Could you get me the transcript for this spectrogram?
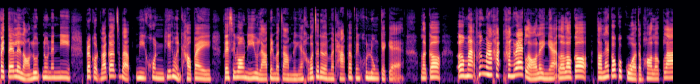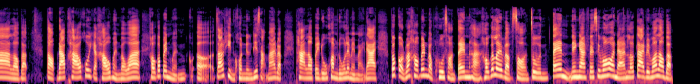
ไปเต้นเลยหรอรุ่นนู่นนั่นนี่ปรากฏว่าก็จะแบบมีคนที่เหมือนเขาไป festival นี้อยู่แล้วเป็นประจำอะไรเงี้ยเขาก็จะเดินมาทักแบบเป็นคุณลุงแก่ๆแล้วก็เออมาเพิ่งมาครั้งแรกหรออะไรเงี้ยแล้วเราก็ตอนแรกก็กลัวแต่พอเรากล้าเราแบบตอบรับเขาคุยกับเขาเหมือนแบบว่าเขาก็เป็นเหมือนเจ้าถิ่นคนหนึ่งที่สามารถแบบพาเราไปรู้ความรู้อะไรใหม่ ๆ ได้ ปรากฏว่าเขาเป็นแบบครูสอนเต้นค่ะ เขาก็เลยแบบสอนจูนเต้นในงาน festival อันนั้น แล้วกลายเป็นว่าเราแบบ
